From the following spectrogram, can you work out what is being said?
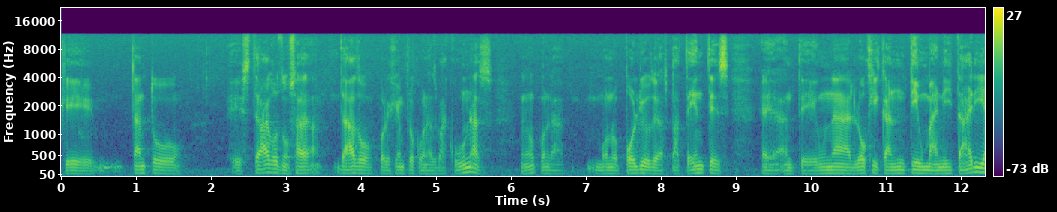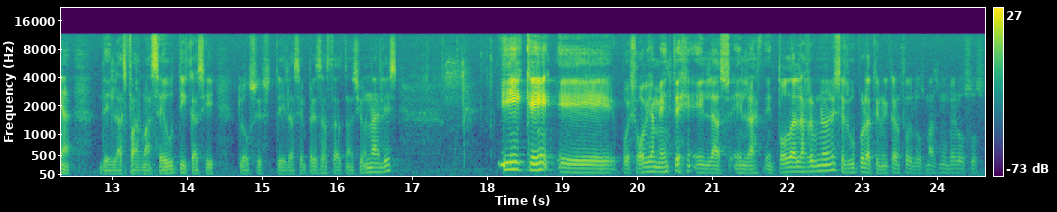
que tanto estragos nos ha dado, por ejemplo, con las vacunas, con el monopolio de las patentes, eh, ante una lógica antihumanitaria de las farmacéuticas y los, este, las empresas transnacionales, y que, eh, pues obviamente, en, las, en, las, en todas las reuniones el Grupo Latinoamericano fue de los más numerosos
